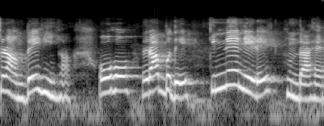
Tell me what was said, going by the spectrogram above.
ਚੜਾਉਂਦੇ ਹੀ ਹਾਂ। ਉਹ ਰੱਬ ਦੇ ਕਿੰਨੇ ਨੇੜੇ ਹੁੰਦਾ ਹੈ।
